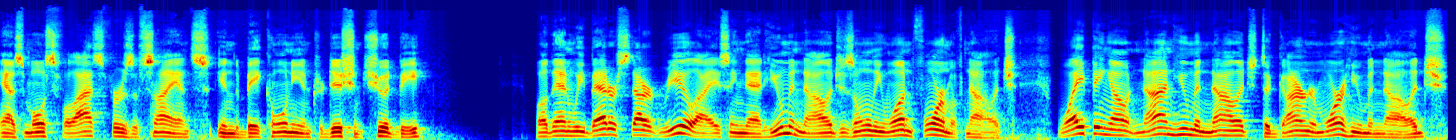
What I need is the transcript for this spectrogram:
as most philosophers of science in the Baconian tradition should be, well, then we better start realizing that human knowledge is only one form of knowledge. Wiping out non human knowledge to garner more human knowledge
